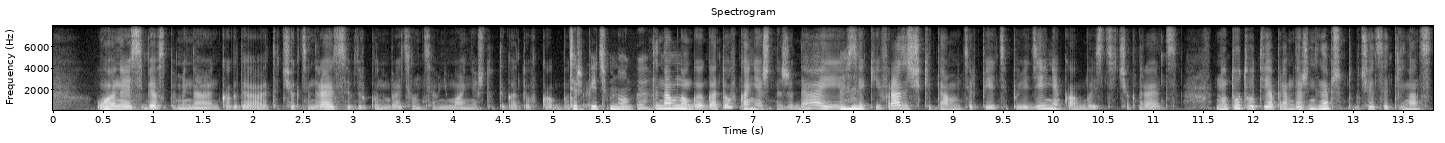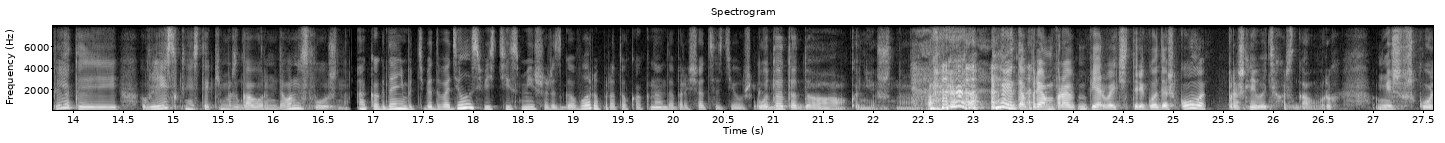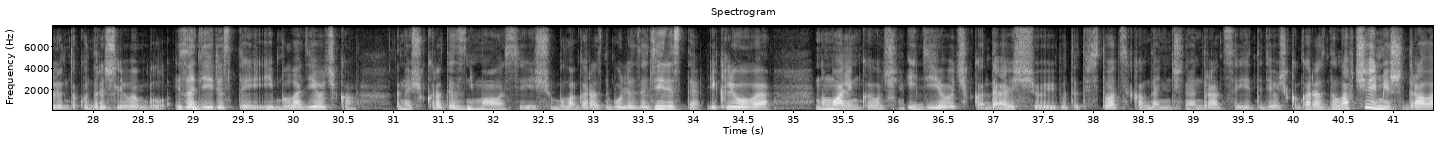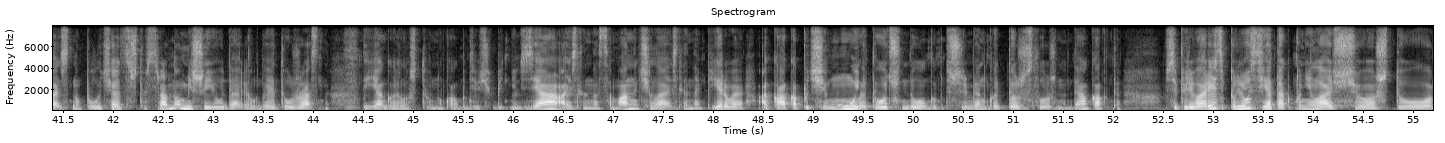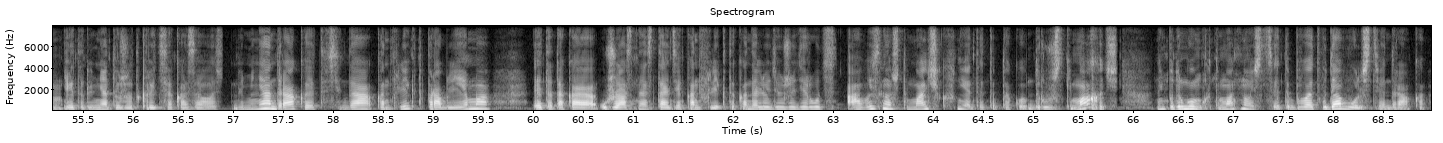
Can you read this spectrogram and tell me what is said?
Ой, ну я себя вспоминаю, когда этот человек тебе нравится, и вдруг он обратил на тебя внимание, что ты готов как бы... Терпеть много. Ты на многое готов, конечно же, да, и угу. всякие фразочки там терпеть, и поведение, как бы, если человек нравится. Но тут вот я прям даже не знаю, потому что, получается, 13 лет, и влезть к ней с такими разговорами довольно сложно. А когда-нибудь тебе доводилось вести с Мишей разговоры про то, как надо обращаться с девушкой? Вот это да, конечно. Ну, это прям про первые четыре года школы прошли в этих разговорах. Миша в школе, он такой дрочливый был и задиристый, и была девочка, она еще карате занималась, и еще была гораздо более задиристая и клевая но маленькая очень, и девочка, да, еще, и вот эта ситуация, когда они начинают драться, и эта девочка гораздо ловчее Миша дралась, но получается, что все равно Миша ее ударил, и это ужасно. И я говорила, что, ну, как бы девочек бить нельзя, а если она сама начала, а если она первая, а как, а почему, это очень долго, потому что ребенку это тоже сложно, да, как-то все переварить. Плюс я так поняла еще, что это для меня тоже открытие оказалось. Для меня драка — это всегда конфликт, проблема. Это такая ужасная стадия конфликта, когда люди уже дерутся. А выяснилось, что мальчиков нет. Это такой дружеский махач. Но не по-другому к этому относится. Это бывает в удовольствие драка.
